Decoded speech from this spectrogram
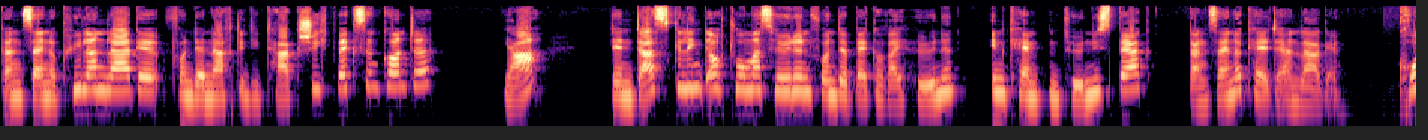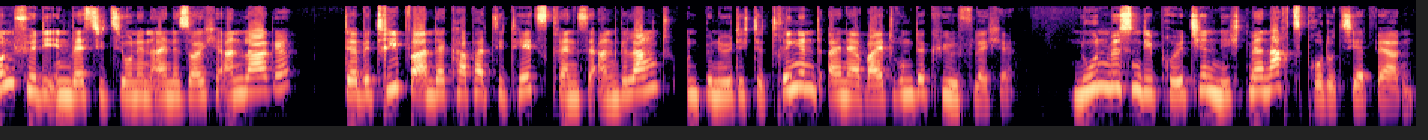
dank seiner Kühlanlage von der Nacht in die Tagschicht wechseln konnte? Ja, denn das gelingt auch Thomas Höhnen von der Bäckerei Höhnen in Kempten-Tönisberg dank seiner Kälteanlage. Grund für die Investition in eine solche Anlage? Der Betrieb war an der Kapazitätsgrenze angelangt und benötigte dringend eine Erweiterung der Kühlfläche. Nun müssen die Brötchen nicht mehr nachts produziert werden.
